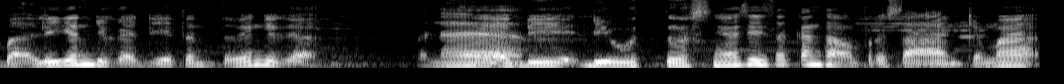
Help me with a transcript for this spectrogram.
Bali kan juga ditentuin juga. Benar. kayak di diutusnya sih kan sama perusahaan. Cuma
